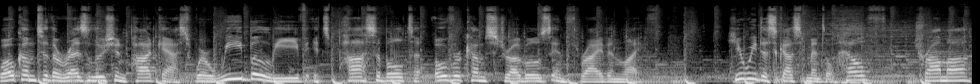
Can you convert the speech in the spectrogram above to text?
Welcome to the Resolution Podcast, where we believe it's possible to overcome struggles and thrive in life. Here we discuss mental health, trauma,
